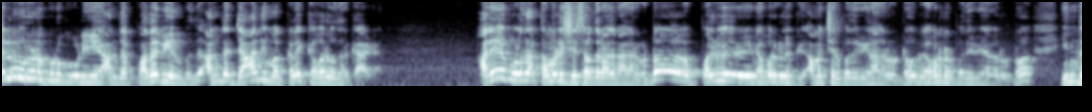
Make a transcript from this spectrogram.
எல்முருகன் கொடுக்கக்கூடிய அந்த பதவி என்பது அந்த ஜாதி மக்களை கவர்வதற்காக. அதே போல தான் தமிழிசை சவுந்தரராஜனாக இருக்கட்டும் பல்வேறு நபர்களுக்கு அமைச்சர் பதவிகளாக இருக்கட்டும் கவர்னர் பதவியாக இருக்கட்டும் இந்த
